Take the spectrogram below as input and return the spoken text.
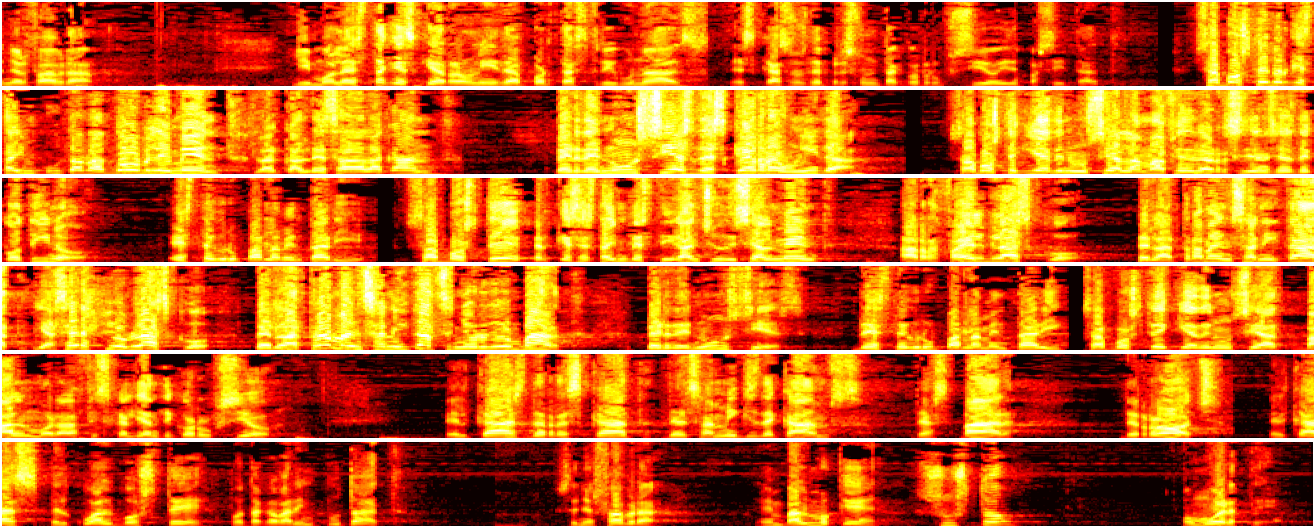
Senyor Fabra, li molesta que Esquerra Unida porta als tribunals els casos de presumpta corrupció i d'opacitat? Sap vostè per què està imputada doblement l'alcaldessa d'Alacant? Per denúncies d'Esquerra Unida. Sap vostè qui ha denunciat la màfia de les residències de Cotino? Este grup parlamentari. Sap vostè per què s'està investigant judicialment a Rafael Blasco per la trama en sanitat i a Sergio Blasco per la trama en sanitat, senyor Llombard, per denúncies d'este grup parlamentari? Sap vostè qui ha denunciat Balmor a la Fiscalia Anticorrupció? El cas de rescat dels amics de Camps, d'Aspar, de Roig, el cas pel qual vostè pot acabar imputat. Senyor Fabra, en Balmo què? ¿Susto o muerte?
